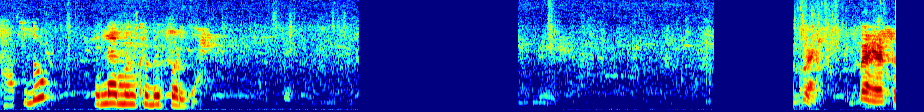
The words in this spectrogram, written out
થાપી દઉં, એટલે મને ખબર પડી જાય. બે બે હેઠ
